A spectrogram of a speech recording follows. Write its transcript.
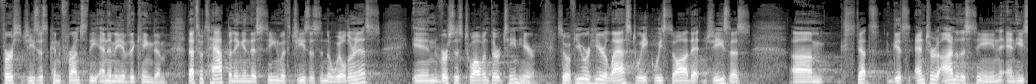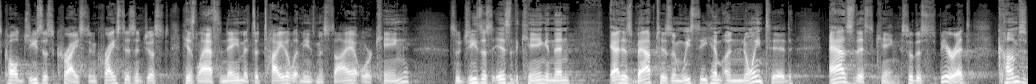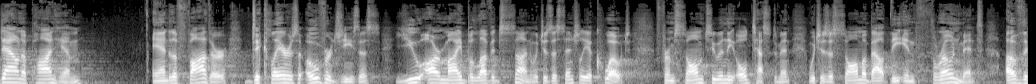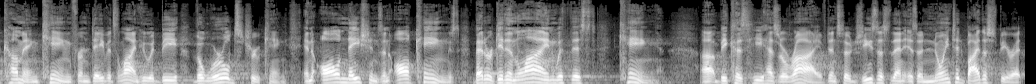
First, Jesus confronts the enemy of the kingdom. That's what's happening in this scene with Jesus in the wilderness in verses 12 and 13 here. So if you were here last week, we saw that Jesus um, steps, gets entered onto the scene, and he's called Jesus Christ. And Christ isn't just his last name, it's a title. It means Messiah or King. So Jesus is the King, and then at his baptism, we see him anointed as this King. So the Spirit comes down upon him. And the Father declares over Jesus, You are my beloved Son, which is essentially a quote from Psalm 2 in the Old Testament, which is a psalm about the enthronement of the coming king from David's line, who would be the world's true king. And all nations and all kings better get in line with this king uh, because he has arrived. And so Jesus then is anointed by the Spirit,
